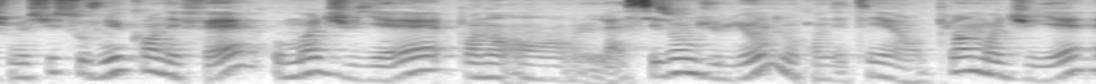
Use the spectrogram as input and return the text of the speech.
je me suis souvenu qu'en effet, au mois de juillet, pendant la saison du lion, donc on était en plein mois de juillet,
